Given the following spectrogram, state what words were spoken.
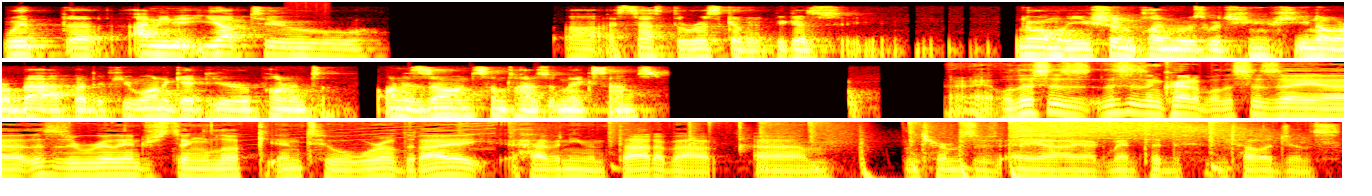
with the, I mean, you have to uh, assess the risk of it because normally you shouldn't play moves which you, you know are bad, but if you want to get your opponent on his own, sometimes it makes sense. All right. Well, this is this is incredible. This is a uh, this is a really interesting look into a world that I haven't even thought about um, in terms of AI, augmented intelligence,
